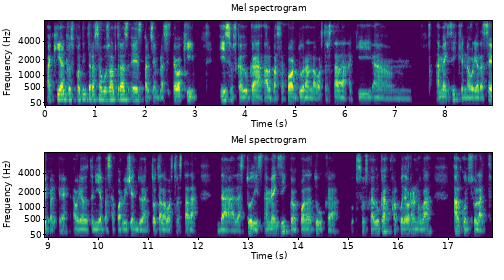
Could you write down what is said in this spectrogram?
Aquí el que us pot interessar a vosaltres és, per exemple, si esteu aquí i se us caduca el passaport durant la vostra estada aquí um, a Mèxic, que no hauria de ser perquè hauríeu de tenir el passaport vigent durant tota la vostra estada d'estudis de, a Mèxic, però posa tu que se us caduca, el podeu renovar al consulat.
